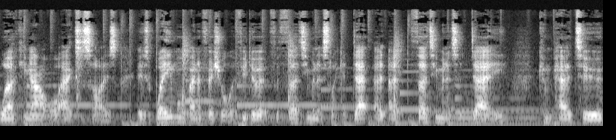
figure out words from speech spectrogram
working out or exercise is way more beneficial if you do it for 30 minutes like a day, uh, 30 minutes a day compared to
